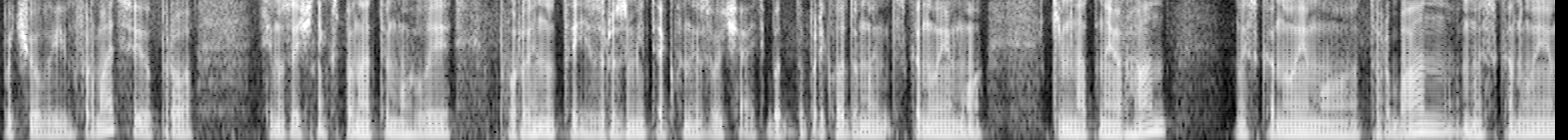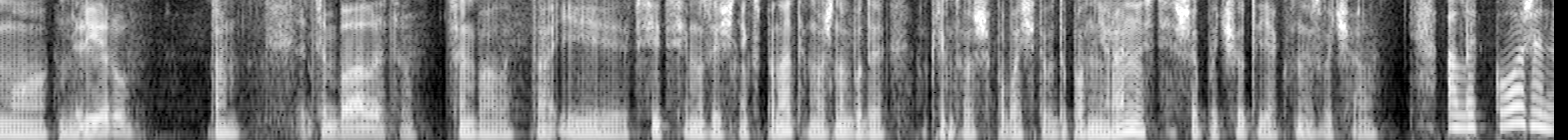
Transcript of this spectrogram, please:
почули інформацію про ці музичні експонати, могли поринути і зрозуміти, як вони звучать. Бо, до прикладу, ми скануємо кімнатний орган, ми скануємо торбан, ми скануємо ліру, там. цимбали. Там. Цимбали. Та, і всі ці музичні експонати можна буде, окрім того, що побачити в доповній реальності, ще почути, як вони звучали. Але кожен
